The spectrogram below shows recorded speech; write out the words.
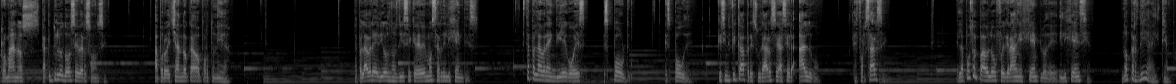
Romanos capítulo 12, verso 11. Aprovechando cada oportunidad. La palabra de Dios nos dice que debemos ser diligentes. Esta palabra en griego es spoude, spoude que significa apresurarse a hacer algo, esforzarse. El apóstol Pablo fue gran ejemplo de diligencia. No perdía el tiempo.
